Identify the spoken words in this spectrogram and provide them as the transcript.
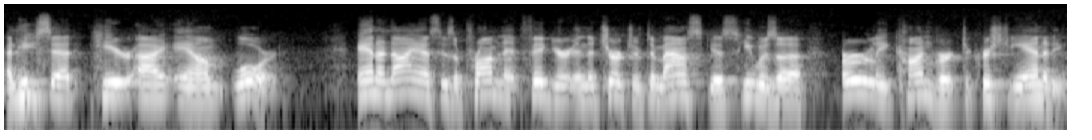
and he said, Here I am, Lord. Ananias is a prominent figure in the church of Damascus. He was a early convert to Christianity.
